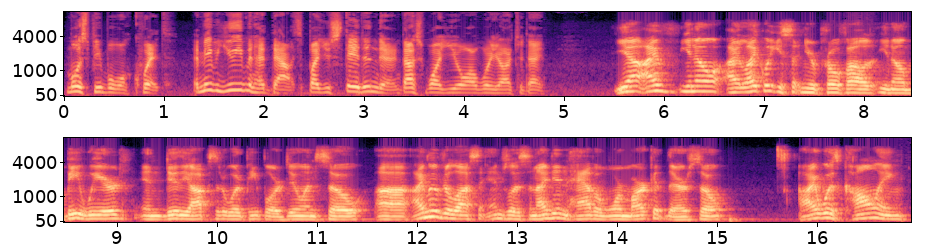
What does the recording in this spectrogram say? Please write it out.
most people will quit? And maybe you even had doubts, but you stayed in there, and that's why you are where you are today. Yeah, I've, you know, I like what you said in your profile, you know, be weird and do the opposite of what people are doing. So uh, I moved to Los Angeles and I didn't have a warm market there. So I was calling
